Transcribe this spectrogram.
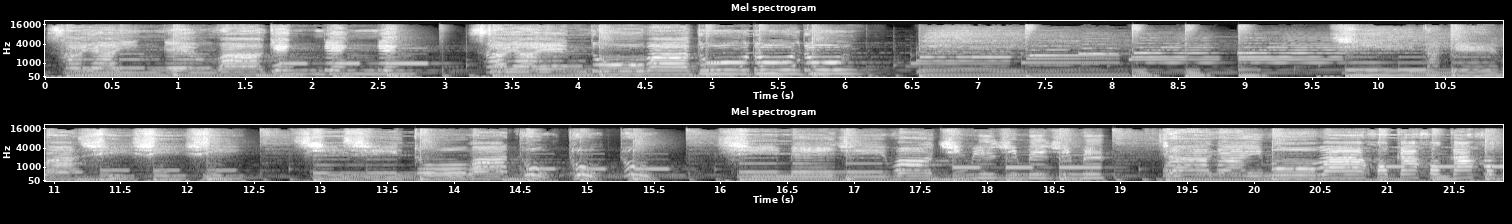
さやいんげんはげんげんげん。さやえんどうはドゥドゥドゥしいたけはししし。ししとはとととしめじはじめじめじめ。じゃがいもはほかほかほか。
